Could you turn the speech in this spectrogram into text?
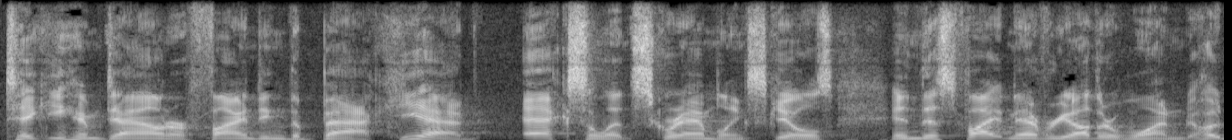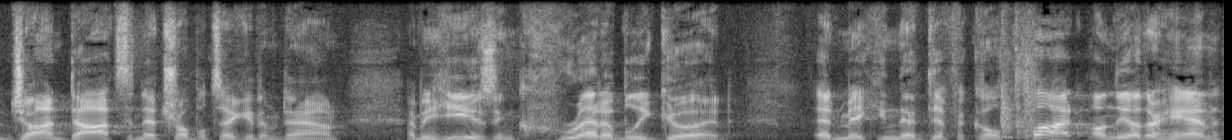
taking him down or finding the back. He had excellent scrambling skills in this fight and every other one. John Dodson had trouble taking him down. I mean, he is incredibly good at making that difficult. But on the other hand,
